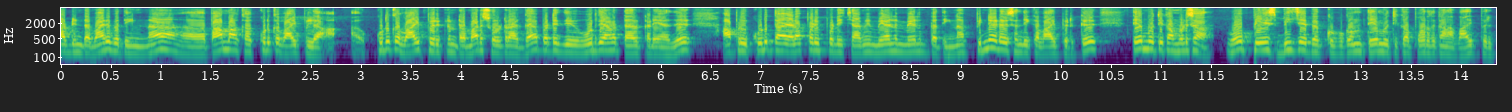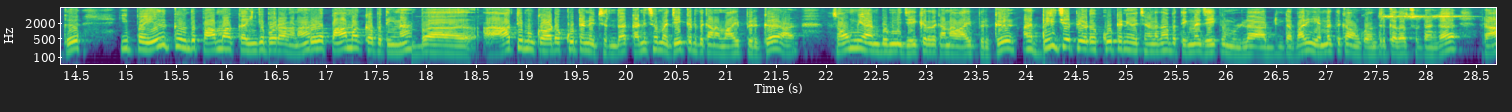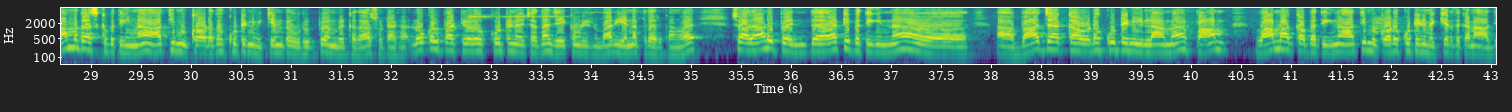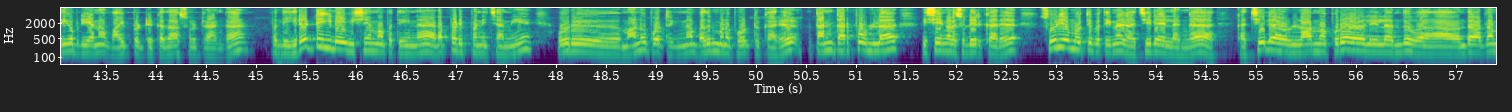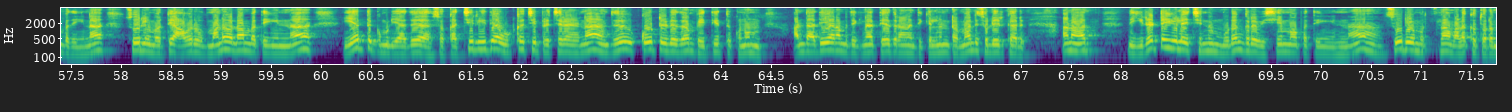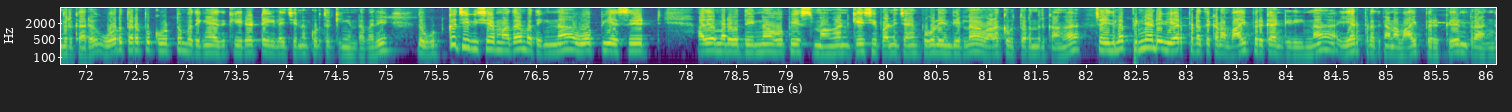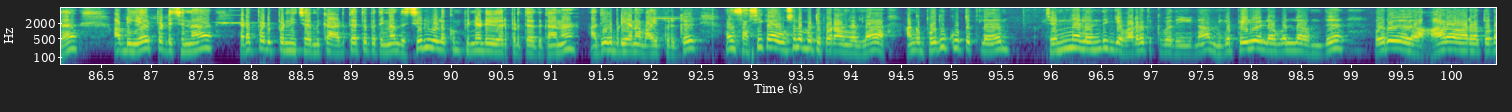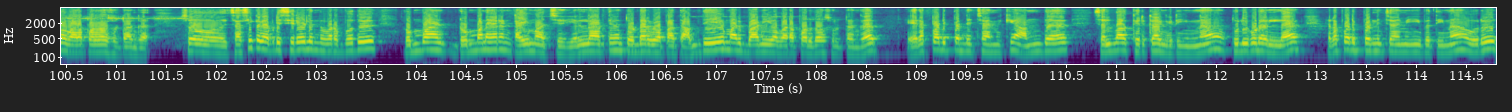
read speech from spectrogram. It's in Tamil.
அப்படின்ற மாதிரி பார்த்தீங்கன்னா பாமக கொடுக்க வாய்ப்பு இல்லை. கொடுக்க வாய்ப்பு இருக்குன்ற மாதிரி சொல்கிறாங்க பட் இது உறுதியான தகவல் கிடையாது. அப்படி கொடுத்தா எடப்பாடி பழனிசாமி மேலும் மேலும் பார்த்தீங்கன்னா பின்னடைவு சந்திக்க வாய்ப்பு இருக்குது தேமுதிக முடிச்சா ஓபிஎஸ் பிஜேபி பக்கம் தேமுதிக போகிறதுக்கான வாய்ப்பு இருக்கு. இப்போ எதுக்கு வந்து பாமக இங்கே போகிறாங்கன்னா பாமக பார்த்தீங்கன்னா அதிமுகவோட கூட்டணி வச்சிருந்தா கணிசமாக ஜெயிக்கிறதுக்கான வாய்ப்பு இருக்குது சௌமியா அன்புமணி ஜெயிக்கிறதுக்கான வாய்ப்பு இருக்குது ஆனால் பிஜேபியோட கூட்டணி வச்சால தான் பார்த்தீங்கன்னா ஜெயிக்க முடியல அப்படின்ற மாதிரி எண்ணத்துக்கு அவங்க வந்திருக்கதா சொல்கிறாங்க ராமதாஸ்க்கு பார்த்தீங்கன்னா அதிமுகவோட தான் கூட்டணி வைக்கின்ற ஒரு விருப்பம் இருக்கதா சொல்றாங்க. லோக்கல் பார்ட்டியோட கூட்டணி வச்சா தான் ஜெயிக்க முடியுன்ற மாதிரி எண்ணத்துல இருக்காங்க. ஸோ அதனால இப்போ இந்த வாட்டி பார்த்தீங்கன்னா பாஜகவோட கூட்டணி இல்லாம பாம் பாமக பார்த்தீங்கன்னா அதிமுகவோட கூட்டணி வைக்கிறதுக்கான அதிகப்படியான வாய்ப்பு இருக்கதா சொல்றாங்க. இப்போ இந்த இரட்டை இலை விஷயமா பார்த்தீங்கன்னா எடப்பாடி பழனிசாமி ஒரு மனு போட்டிருக்கீங்கன்னா பதில் மனு போட்டிருக்காரு. தன் தரப்பு உள்ள விஷயங்களை சொல்லியிருக்காரு. சூரியமூர்த்தி பார்த்தீங்கன்னா கட்சியில இல்லைங்க. கட்சியில இல்லாமல் புறவழியிலேருந்து வந்தவர் தான் பார்த்தீங்கன்னா சூரியமூர்த்தி. அவர் மனுவெல்லாம் பார்த்தீங்கன்னா ஏற்றுக்க முடியாது. ஸோ கட்சி ரீதியாக உட்கட்சி பிரச்சனைனா வந்து கோர்ட்டு தான் போய் தீர்த்துக்கணும். அந்த அதிகாரம் பார்த்தீங்கன்னா தேர்தல் ஆணையத்துக்கு இல்லைன்ற மாதிரி சொல்லியிருக்காரு. ஆனால் இந்த இரட்டை இலை சின்னம் முடங்குற விஷயமா பார்த்தீங்கன்னா சூரியமூர்த்தி தான் வழக்கு திறந்திருக்காரு ஒரு தரப்பு கூட்டும் பார்த்தீங்கன்னா எதுக்கு இரட்டை இலை சின்னம் கொடுத்துருக்கீங்கன்ற மாதிரி இந்த உட்கட்சி விஷயமா தான் பார்த்தீங்கன்னா ஓபிஎஸ் அதே மாதிரி பார்த்தீங்கன்னா ஓபிஎஸ் மகன் கேசி பழனிசாமி புகழேந்தியெல்லாம் வழக்கு திறந்திருக்காங்க. ஸோ இதில் பின்னாடி ஏற்படுறதுக்கான வாய்ப்பு இருக்கான்னு கேட்டிங்கன்னா ஏற்படுறதுக்கான வாய்ப்பு இருக்குன்றாங்க. அப்படி ஏற்பட்டுச்சுன்னா எடப்பாடி பழனிசாமிக்கு அடுத்தடுத்து பார்த்தீங்கன்னா இந்த சிறுவலுக்கும் பின்னாடி ஏற்படுத்துறதுக்கான அதிகப்படியான வாய்ப்பு இருக்குது அது சசிகலா உசிலம்பட்டி போகிறாங்கல்ல அங்கே பொதுக்கூட்டத்தில் சென்னையிலேருந்து இங்கே வர்றதுக்கு பார்த்தீங்கன்னா மிகப்பெரிய லெவலில் வந்து ஒரு ஆரவாரத்தோட வரப்போகிறதா சொல்கிறாங்க ஸோ சசிகலா அப்படி சிறையிலேருந்து வரும்போது ரொம்ப ரொம்ப நேரம் டைம் ஆச்சு. எல்லா இடத்துலையும் தொண்டர்களை பார்த்து அதே மாதிரி பாணியில் வரப்போகிறதா சொல்லிட்டாங்க. எடப்பாடி பழனிசாமிக்கு அந்த செல்வாக்கு இருக்கான்னு கேட்டிங்கன்னா துளி கூட இல்லை. எடப்பாடி பழனிசாமி பார்த்தீங்கன்னா ஒரு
